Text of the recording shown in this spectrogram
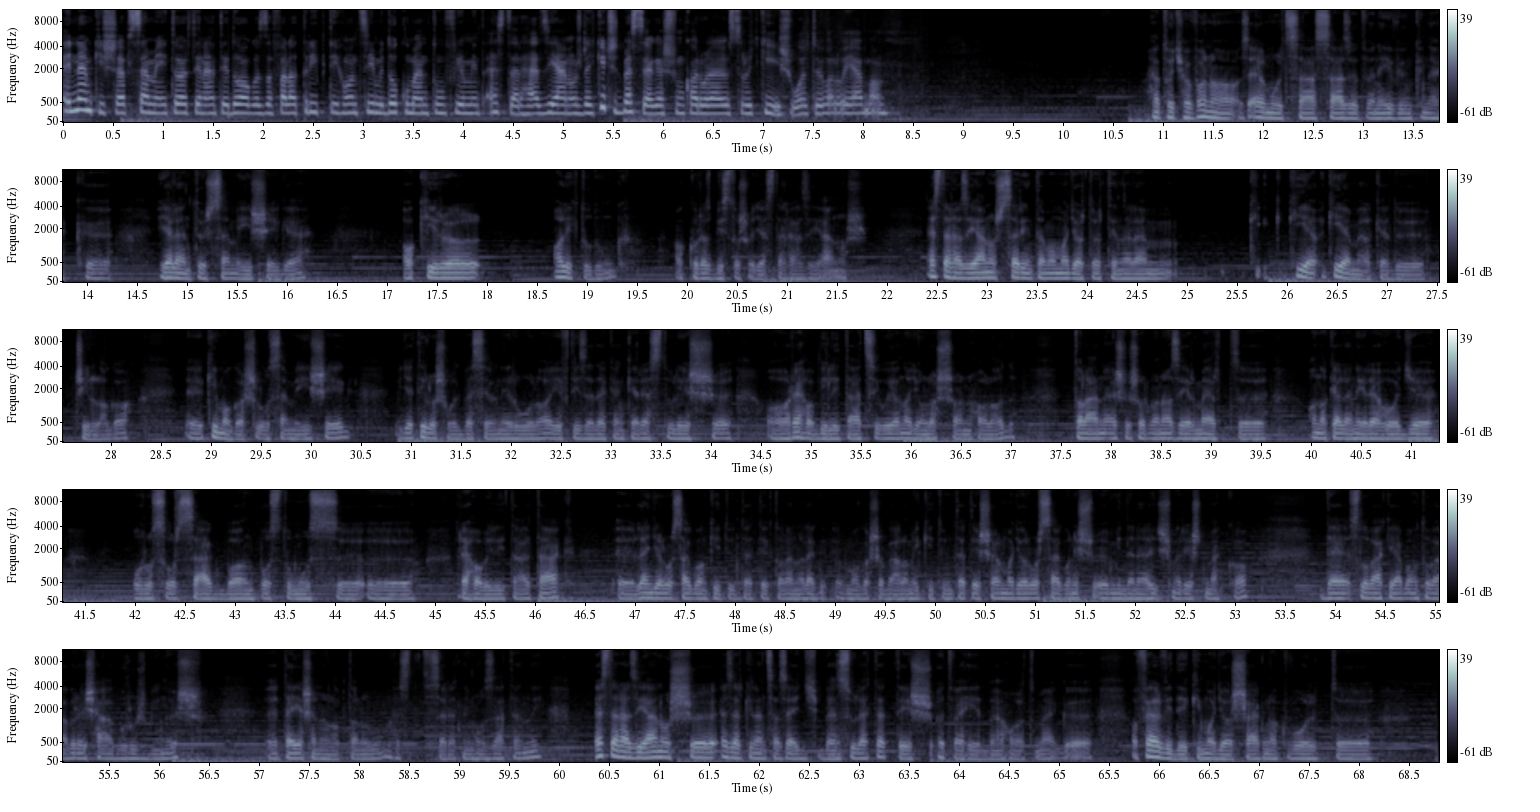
Egy nem kisebb személy történetét dolgozza fel a Triptihon című dokumentumfilm, mint Eszterházi János, de egy kicsit beszélgessünk arról először, hogy ki is volt ő valójában. Hát, hogyha van az elmúlt 100-150 évünknek jelentős személyisége, akiről alig tudunk, akkor az biztos, hogy Eszterházi János. Eszterházi János szerintem a magyar történelem kiemelkedő csillaga, kimagasló személyiség. Ugye tilos volt beszélni róla évtizedeken keresztül, és a rehabilitációja nagyon lassan halad. Talán elsősorban azért, mert annak ellenére, hogy Oroszországban posztumusz rehabilitálták, Lengyelországban kitüntették talán a legmagasabb állami kitüntetéssel, Magyarországon is minden elismerést megkap, de Szlovákiában továbbra is háborús bűnös, teljesen alaptalanul, ezt szeretném hozzátenni. Eszterházi János 1901-ben született, és 57-ben halt meg. A felvidéki magyarságnak volt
